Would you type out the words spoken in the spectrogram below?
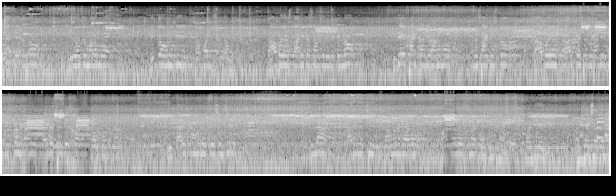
గ్రాడ్యుయేట్లలో ఈరోజు మనము ఎంతో ఉనికి సంపాదించుకున్నాం. రాబోయే స్థానిక సంస్థల ఎన్నికల్లో ఇదే పంటాన్ని మనము కొనసాగిస్తూ రాబోయే కార్పొరేషన్ కానీ మున్సిపల్ కానీ కైవసం చేసుకోవాలని కోరుకుంటున్నాను. ఈ కార్యక్రమం ఉద్దేశించి జిల్లా కార్యదర్శి రామన్న గారు మాట్లాడవలసిన కోరుకుంటున్నాను. పార్టీ అధ్యక్షతన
